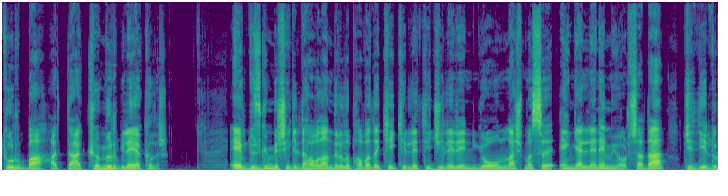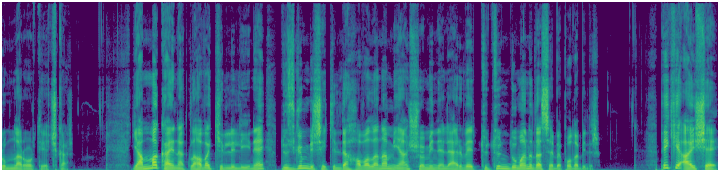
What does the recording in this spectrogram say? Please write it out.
turba hatta kömür bile yakılır. Ev düzgün bir şekilde havalandırılıp havadaki kirleticilerin yoğunlaşması engellenemiyorsa da ciddi durumlar ortaya çıkar. Yanma kaynaklı hava kirliliğine düzgün bir şekilde havalanamayan şömineler ve tütün dumanı da sebep olabilir. Peki Ayşe,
